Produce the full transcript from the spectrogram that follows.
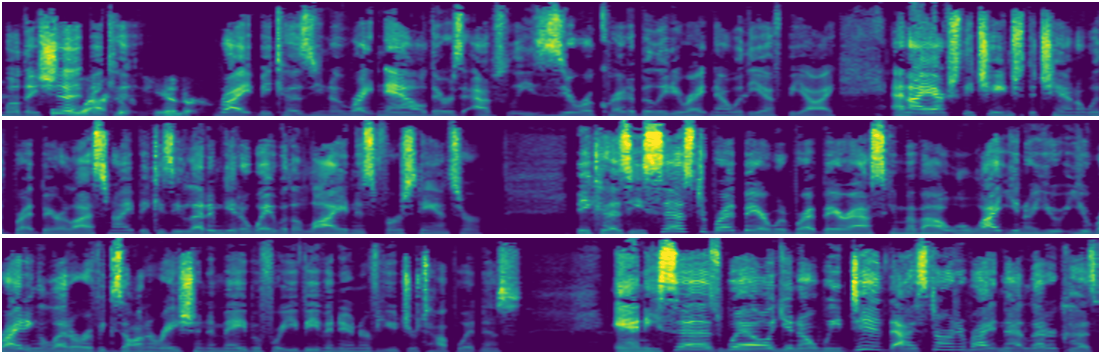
Well, they should lack because, of candor. Right, because you know, right now there's absolutely zero credibility right now with the FBI. And I actually changed the channel with Bret Baier last night because he let him get away with a lie in his first answer. Because he says to Bret Baier when Bret Baier asks him about, well, why you know you you're writing a letter of exoneration in May before you've even interviewed your top witness. And he says, well, you know, we did, I started writing that letter because,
